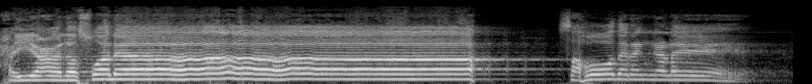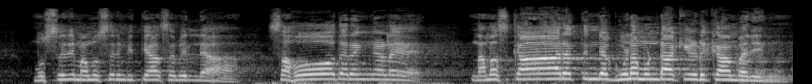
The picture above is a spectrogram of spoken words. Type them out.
ഹയ്യാല സ്വലാ. സഹോദരങ്ങളെ മുസ്ലിം അമുസ്ലിം വ്യത്യാസമില്ല. സഹോദരങ്ങളെ നമസ്കാരത്തിന്റെ ഗുണമുണ്ടാക്കിയെടുക്കാൻ വരും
